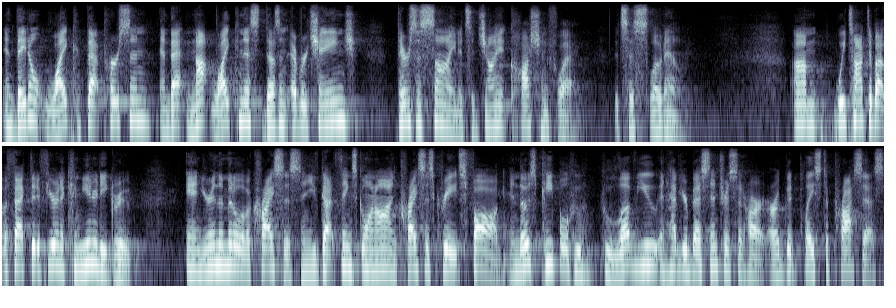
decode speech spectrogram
and they don't like that person and that not likeness doesn't ever change, there's a sign. It's a giant caution flag that says, slow down. Um, we talked about the fact that if you're in a community group and you're in the middle of a crisis and you've got things going on, crisis creates fog. And those people who, who love you and have your best interests at heart are a good place to process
